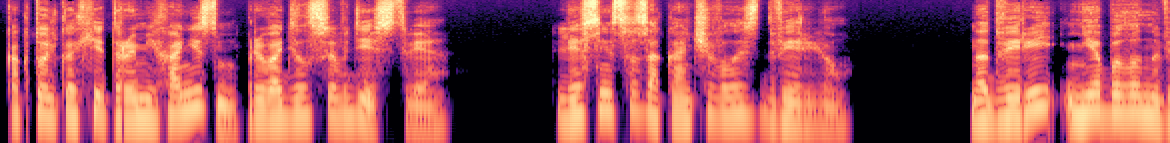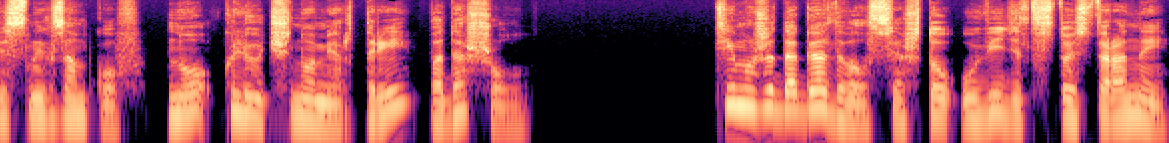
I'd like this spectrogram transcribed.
как только хитрый механизм приводился в действие. Лестница заканчивалась дверью. На двери не было навесных замков, но ключ номер три подошел. Тим уже догадывался, что увидит с той стороны,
